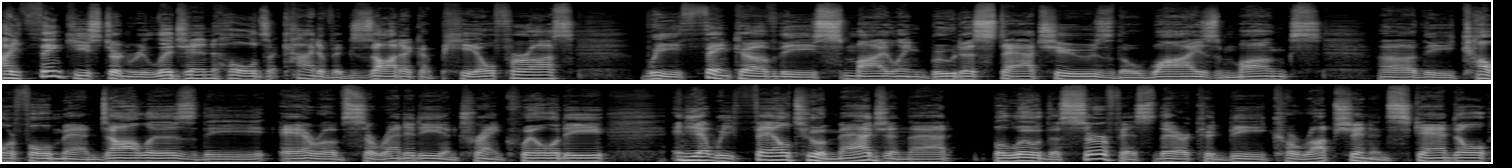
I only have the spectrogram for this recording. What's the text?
I think Eastern religion holds a kind of exotic appeal for us. We think of the smiling Buddha statues, the wise monks, uh, the colorful mandalas, the air of serenity and tranquility, and yet we fail to imagine that below the surface, there could be corruption and scandal,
